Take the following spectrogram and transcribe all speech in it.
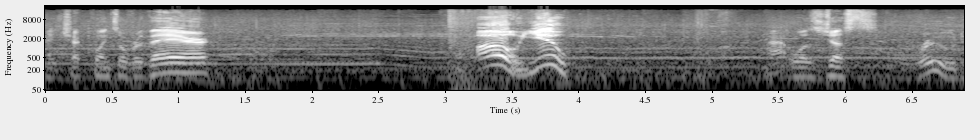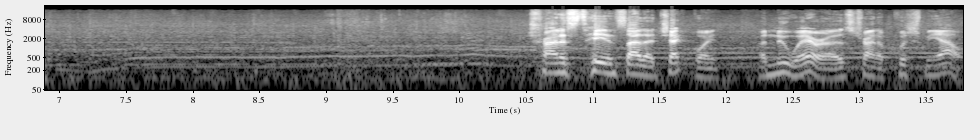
And checkpoints over there. Oh, you! That was just rude. Trying to stay inside that checkpoint. A new era is trying to push me out.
